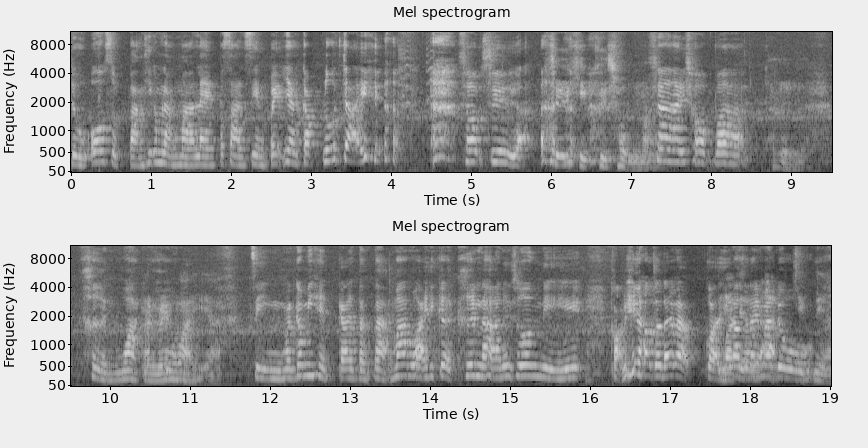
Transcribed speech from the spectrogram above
ดูโอสุดปังที่กำลังมาแรงประสานเสียงเป๊ะอย่างกับรู้ใจ ชอบชื่ออะ ชื่อคลิปคือชงมาก ใช่ชอบมากเออเขินหวาดมันไม่ไหวคนอะ จริง มันก็มีเหตุการณ์ต่างๆ มากมายที่เกิดขึ้นนะคะ ในช่วงนี้ ก่อนที่เราจะได้แบบกว่าที่เราจะได้มาดูคลิปเนี้ย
